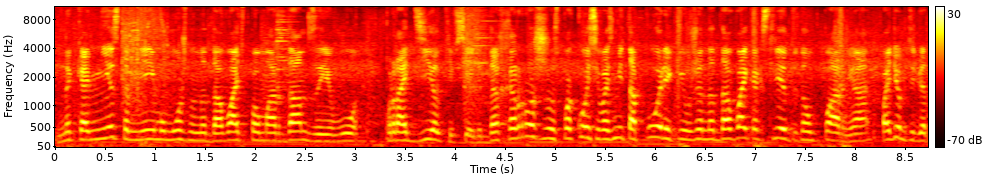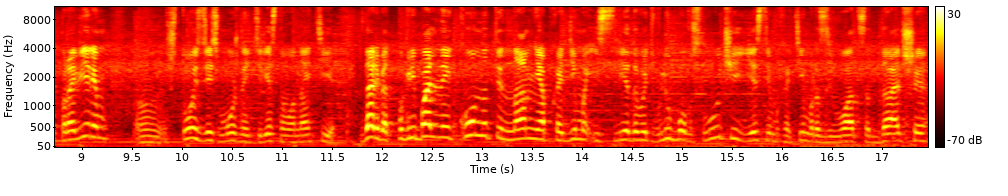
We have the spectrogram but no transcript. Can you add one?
Наконец-то мне ему можно надавать по мордам за его проделки все эти. Да хорош успокойся, возьми топорик и уже надавай как следует этому парню, а. Пойдемте, ребят, проверим, э, что здесь можно интересного найти. Да, ребят, погребальные комнаты нам необходимо исследовать в любом случае, если мы хотим развиваться дальше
